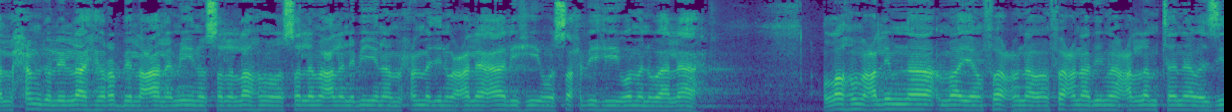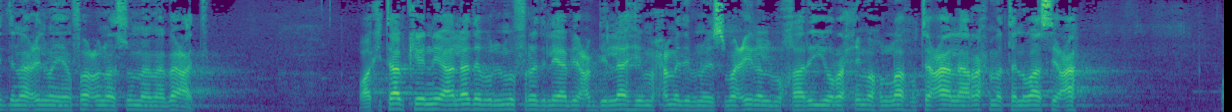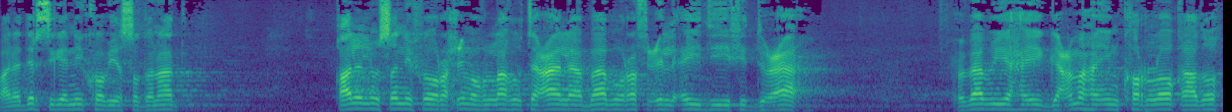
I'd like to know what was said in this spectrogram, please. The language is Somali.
alxamdu lilaahi rabi اlcaalamiin wsala allahuma wslama cla nabiyina muxamedi wcla aalihi wsaxbihi wman waalaah allahuma callimna ma yanfacuna wanfacna bima callamtana wazidna cilma yanfacuna uma ma bacd waa kitaabkeennii aladab lmufrad liabi cabdillaahi moxamed bnu ismaaciil albukhaariyu raximah llahu tacaala raxmatan waasica waana dersigeennii koob iyo soddonaad qaala lmusanifu raximah llahu tacaala baabu rafci اlaydi fi اdducaa wuxuu baabu yahay gacmaha in kor loo qaado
